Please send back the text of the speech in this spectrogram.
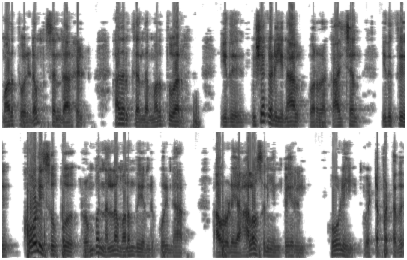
மருத்துவரிடம் சென்றார்கள். அதற்கு அந்த மருத்துவர் இது விஷக்கடியினால் வர்ற காய்ச்சல். இதுக்கு கோழி சூப்பு ரொம்ப நல்ல மருந்து என்று கூறினார். அவருடைய ஆலோசனையின் பேரில் கோழி வெட்டப்பட்டது.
